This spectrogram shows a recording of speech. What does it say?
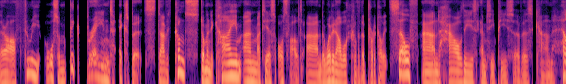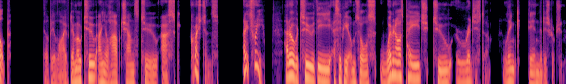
There are three awesome big brained experts David Kunz, Dominik Heim, and Matthias Oswald. And the webinar will cover the protocol itself and how these MCP servers can help. There'll be a live demo too, and you'll have a chance to ask questions. And it's free. Head over to the SAP Open Source webinars page to register. Link in the description.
